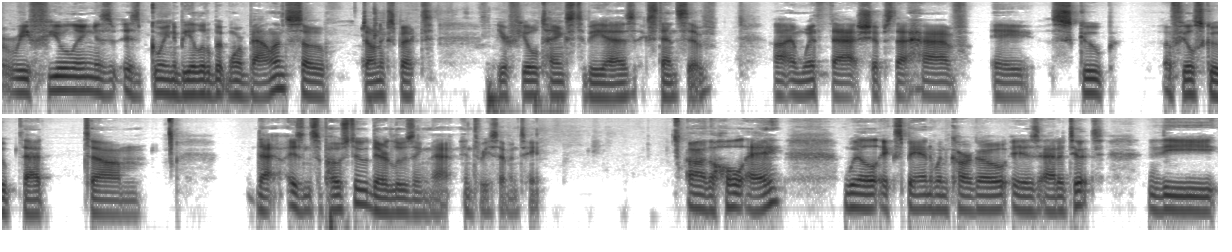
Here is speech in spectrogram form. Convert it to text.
refueling is is going to be a little bit more balanced, so don't expect your fuel tanks to be as extensive. Uh, and with that, ships that have a scoop, a fuel scoop that um, that isn't supposed to, they're losing that in 317. Uh, the Hull A will expand when cargo is added to it. The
